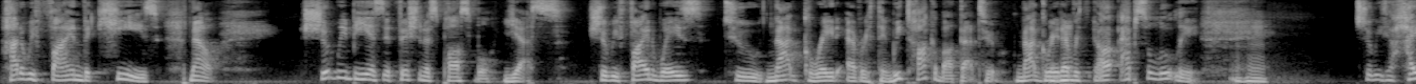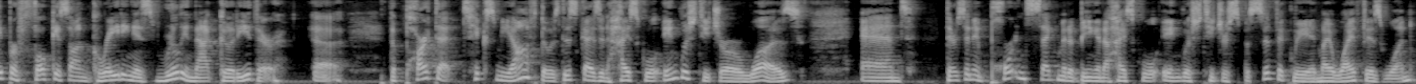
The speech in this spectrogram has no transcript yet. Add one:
How do we find the keys? Now, should we be as efficient as possible? Yes. Should we find ways to not grade everything? We talk about that too. Not grade mm-hmm. everything. Uh, absolutely. Mm-hmm. Should we hyper focus on grading is really not good either. Uh, the part that ticks me off though is this guy's a high school English teacher or was, and there's an important segment of being in a high school English teacher specifically, and my wife is one,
